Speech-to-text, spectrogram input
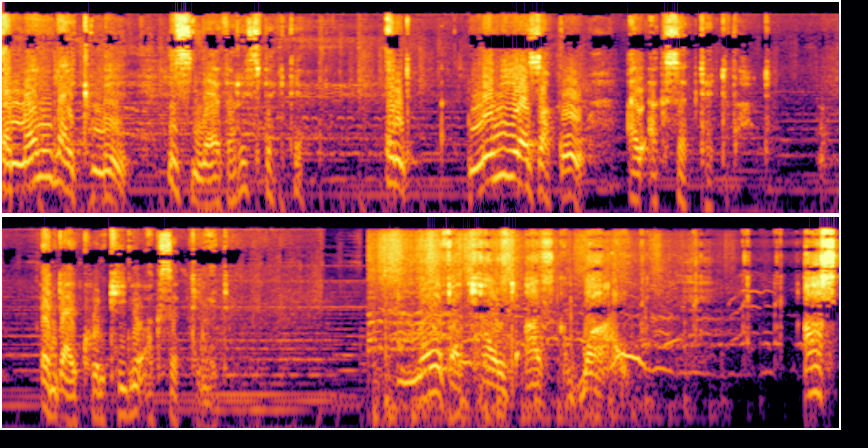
A man like me is never respected. And many years ago, I accepted that. And I continue accepting it. Never, child, ask why. Ask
